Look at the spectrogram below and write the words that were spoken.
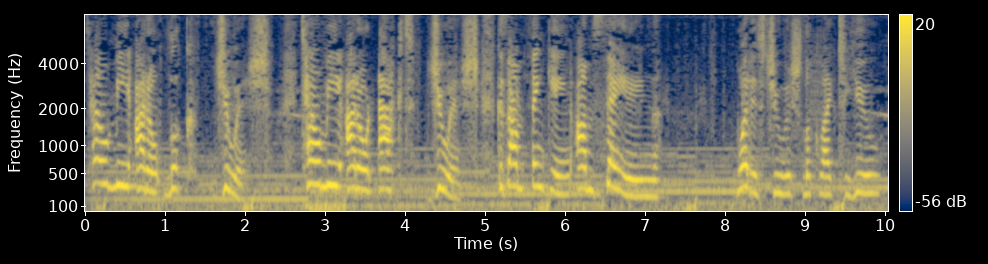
Tell me I don't look Jewish. Tell me I don't act Jewish. Cause I'm thinking, I'm saying, what does Jewish look like to you?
